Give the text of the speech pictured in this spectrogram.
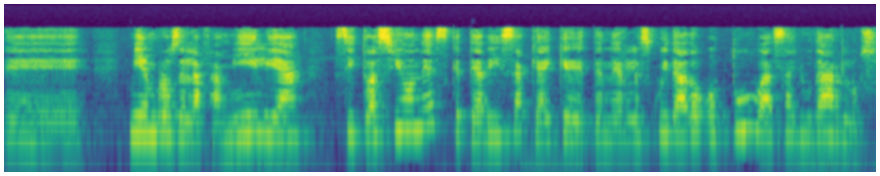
eh, miembros de la familia, situaciones que te avisa que hay que tenerles cuidado o tú vas a ayudarlos.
